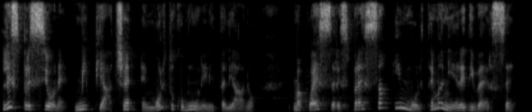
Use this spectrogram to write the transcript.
L'espressione mi piace è molto comune in italiano, ma può essere espressa in molte maniere diverse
